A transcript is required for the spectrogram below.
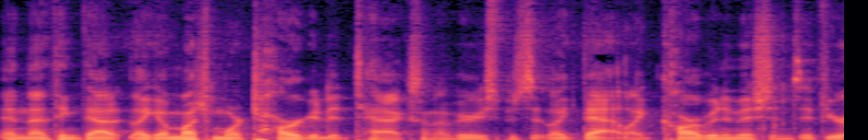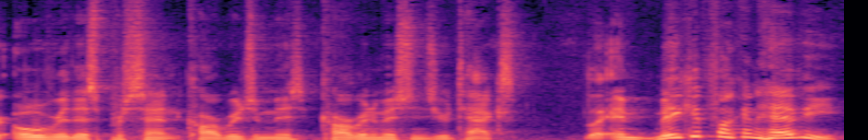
And I think that like a much more targeted tax on a very specific like that, like carbon emissions. If you're over this percent carbon emis- carbon emissions, your tax like, and make it fucking heavy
